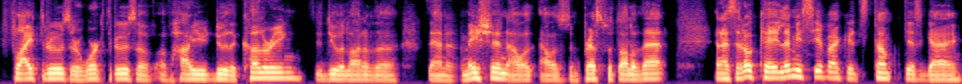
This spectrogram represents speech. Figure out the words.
fly throughs or work throughs of, of how you do the coloring. You do a lot of the, the animation. I was, I was impressed with all of that. And I said, okay, let me see if I could stump this guy.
